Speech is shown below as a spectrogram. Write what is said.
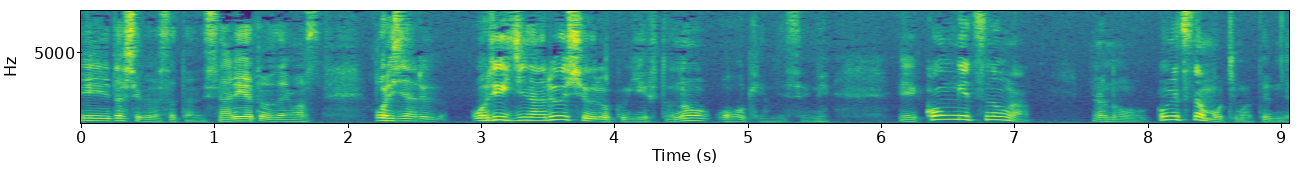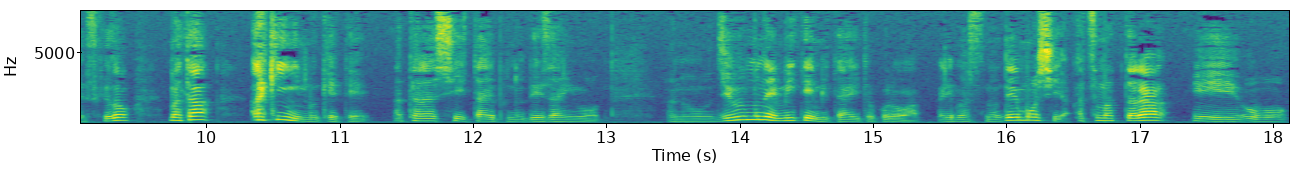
えー出してくださったんですね。ありがとうございます。オリジナルオリジナル収録ギフトの応募券ですよね、えー今月のがあの今月のはもう決まってるんですけどまた秋に向けて新しいタイプのデザインをあの自分もね見てみたいところはありますのでもし集まったら、えー応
